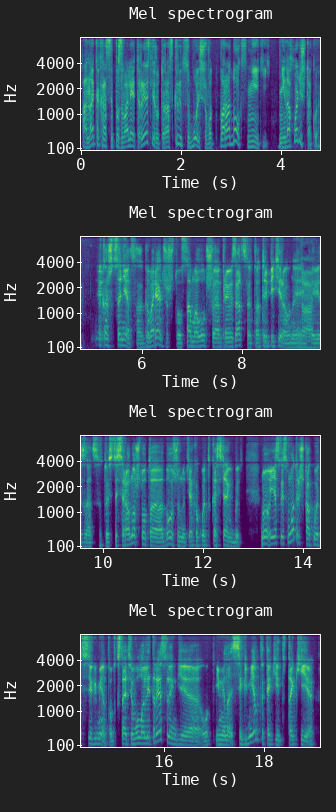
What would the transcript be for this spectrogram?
она как раз и позволяет рестлеру-то раскрыться больше. Вот парадокс некий. Не находишь такое? Мне кажется, нет. Говорят же, что самая лучшая импровизация – это отрепетированная да. импровизация. То есть ты все равно что-то должен, у тебя какой-то костяк быть. Но если смотришь какой-то сегмент, вот, кстати, в Elite Wrestling вот именно сегменты какие-то такие –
